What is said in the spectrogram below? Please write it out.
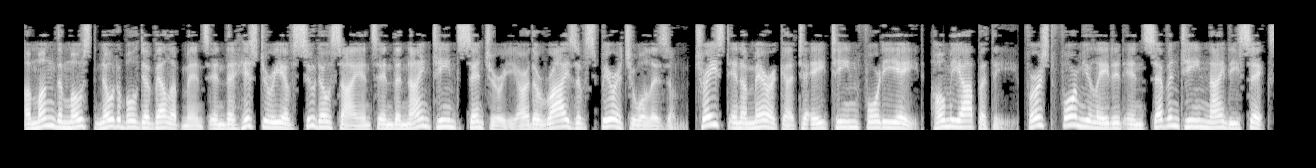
Among the most notable developments in the history of pseudoscience in the 19th century are the rise of spiritualism traced in America to 1848, homeopathy first formulated in 1796,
